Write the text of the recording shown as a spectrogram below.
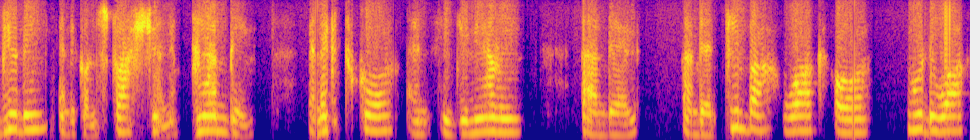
building and construction, plumbing, electrical and engineering, and uh, and uh, timber work or woodwork,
